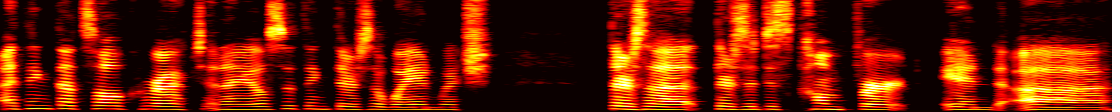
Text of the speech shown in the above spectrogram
I think that's all correct. And I also think there's a way in which there's a there's a discomfort in uh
